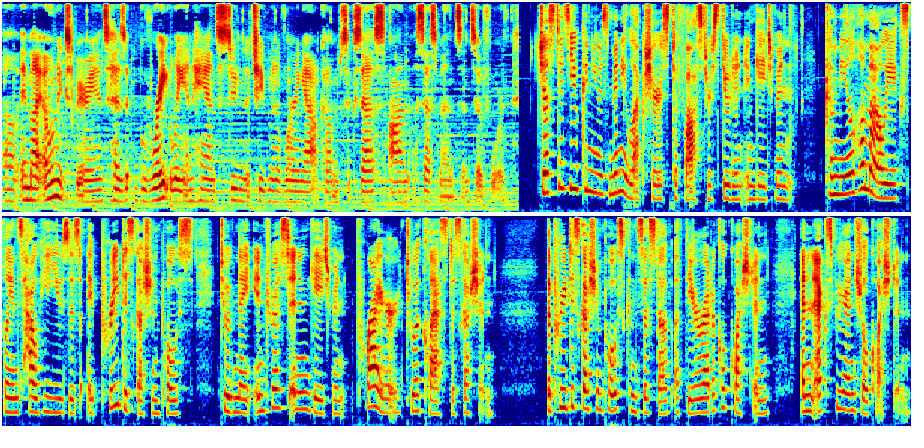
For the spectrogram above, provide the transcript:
uh, in my own experience, has greatly enhanced student achievement of learning outcomes, success on assessments, and so forth. Just as you can use mini lectures to foster student engagement, Kamil Hamaoui explains how he uses a pre discussion post to ignite interest and engagement prior to a class discussion. The pre discussion posts consist of a theoretical question and an experiential question,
